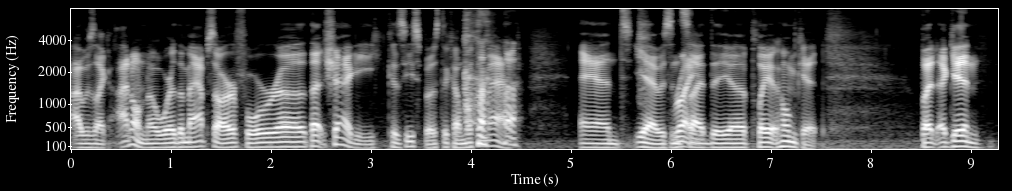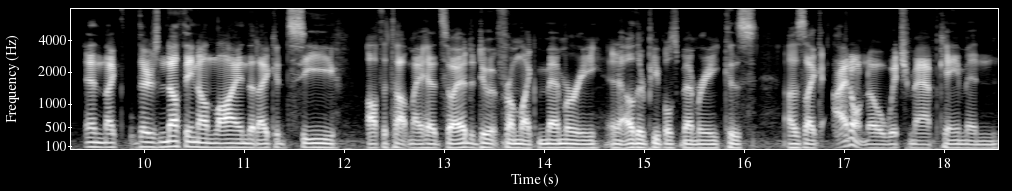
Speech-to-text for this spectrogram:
I was like I don't know where the maps are for uh, that Shaggy because he's supposed to come with a map, and yeah, it was Right. inside the uh, play at home kit. But again, and like there's nothing online that I could see off the top of my head, so I had to do it from like memory and other people's memory because I was like I don't know which map came in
